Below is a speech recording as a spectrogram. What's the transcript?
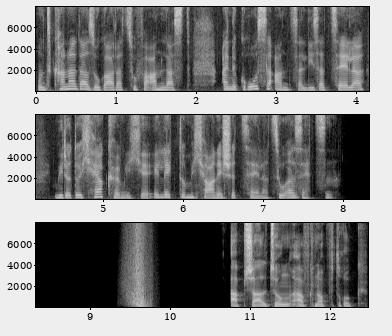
und Kanada sogar dazu veranlasst, eine große Anzahl dieser Zähler wieder durch herkömmliche elektromechanische Zähler zu ersetzen. Abschaltung auf Knopfdruck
